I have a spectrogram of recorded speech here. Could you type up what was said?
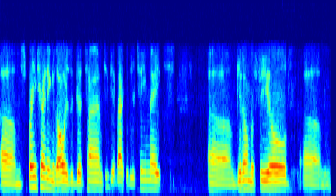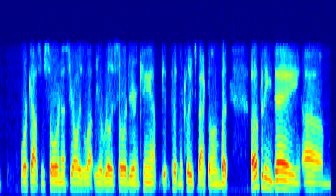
Um, spring training is always a good time to get back with your teammates, um, get on the field, um, work out some soreness. You're always you know really sore during camp, get putting the cleats back on. But opening day, um,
